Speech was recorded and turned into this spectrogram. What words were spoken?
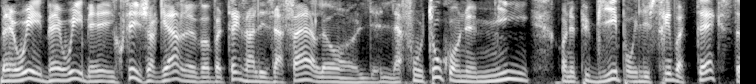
Ben oui, ben oui, ben écoutez, je regarde votre texte dans les affaires, là, la photo qu'on a mis, qu'on a publiée pour illustrer votre texte,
